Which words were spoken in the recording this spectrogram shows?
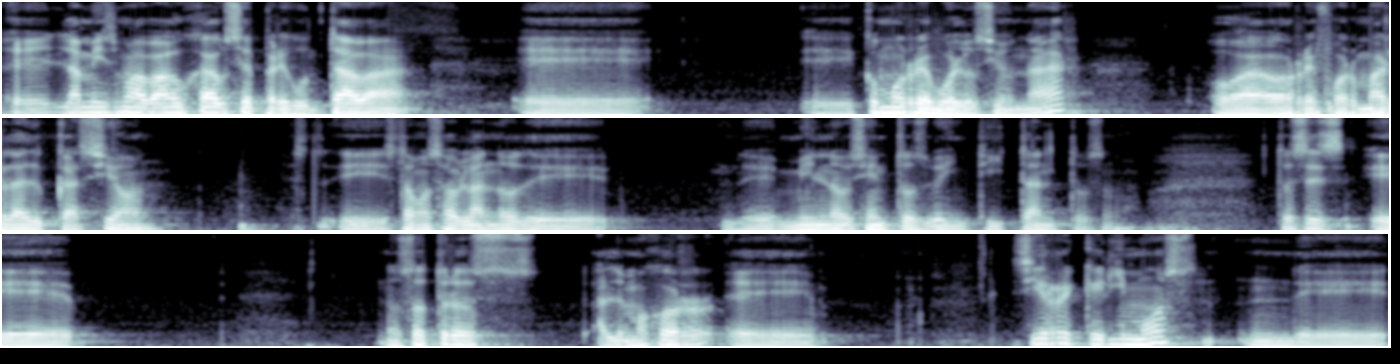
eh, la misma Bauhaus se preguntaba eh, eh, cómo revolucionar o, reformar la educación. Estamos hablando de, de 1920 y tantos. ¿no? Entonces, nosotros a lo mejor eh, sí requerimos de,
